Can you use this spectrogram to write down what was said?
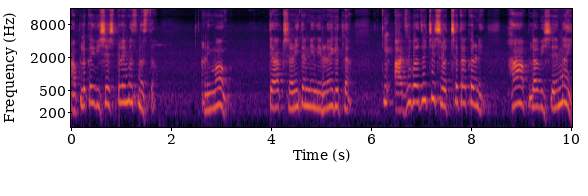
आपलं काही विशेष प्रेमच नसतं. आणि मग त्या क्षणी त्यांनी निर्णय घेतला की आजूबाजूची स्वच्छता करणे हा आपला विषय नाही.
